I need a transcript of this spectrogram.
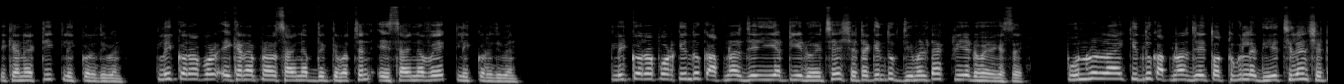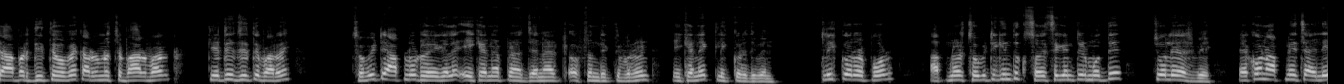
এখানে একটি ক্লিক করে দিবেন। ক্লিক করার পর এখানে আপনারা সাইন আপ দেখতে পাচ্ছেন, এই সাইন আপে ক্লিক করে দিবেন। ক্লিক করার পর কিন্তু আপনার যে ইয়াটি রয়েছে, সেটা কিন্তু জিমেলটা ক্রিয়েট হয়ে গেছে। পুনরায় কিন্তু আপনার যে তথ্যগুলো দিয়েছিলেন সেটা আবার দিতে হবে। কারণ হচ্ছে বারবার কেটে যেতে পারে। ছবিটি আপলোড হয়ে গেলে এখানে আপনার জেনারেট অপশন দেখতে পারবেন। এখানে ক্লিক করে দিবেন। ক্লিক করার পর আপনার ছবিটি কিন্তু ছয় সেকেন্ডের মধ্যে চলে আসবে। এখন আপনি চাইলে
